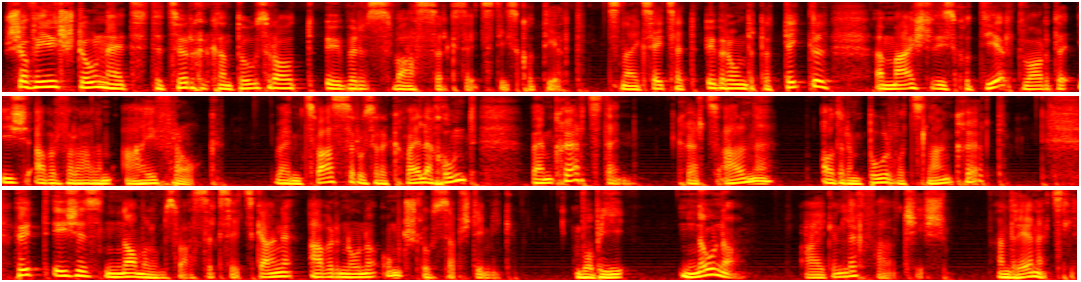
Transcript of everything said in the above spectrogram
Schon viele Stunden hat der Zürcher Kantonsrat über das Wassergesetz diskutiert. Das neue Gesetz hat über 100 Artikel. Am meisten diskutiert worden ist aber vor allem eine Frage. Wenn das Wasser aus einer Quelle kommt, wem gehört es denn? Gehört es allen oder einem Bauer, der zu lang gehört? Heute ist es nochmal ums Wassergesetz gegangen, aber nur noch um die Schlussabstimmung. Wobei nur noch eigentlich falsch ist. Andrea Netzli.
